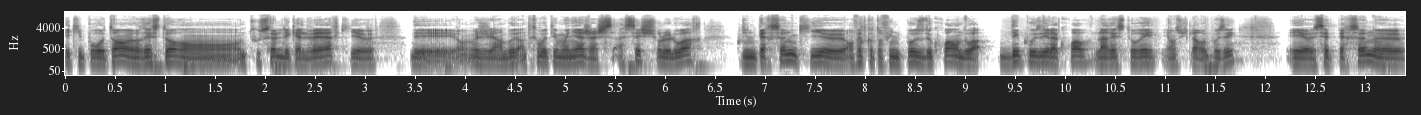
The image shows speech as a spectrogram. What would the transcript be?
euh, qui pour autant euh, restaurent en, tout seul des calvaires. Euh, j'ai un, très beau témoignage à, Sèche sur le Loir d'une personne qui, en fait, quand on fait une pose de croix, on doit déposer la croix, la restaurer et ensuite la reposer. Et cette personne,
